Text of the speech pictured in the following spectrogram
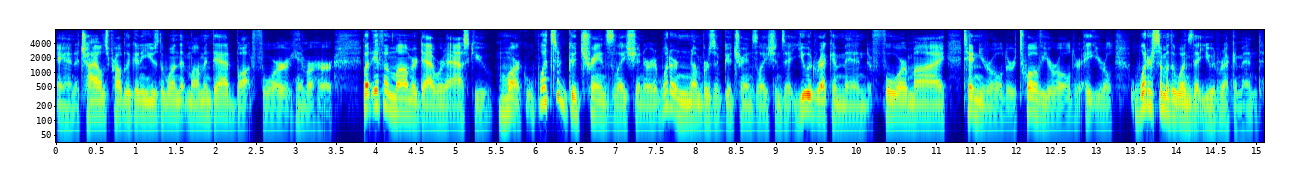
And a child's probably going to use the one that mom and dad bought for him or her. But if a mom or dad were to ask you, Mark, what's a good translation or what are numbers of good translations that you would recommend for my 10 year old or 12 year old or 8 year old? What are some of the ones that you would recommend?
